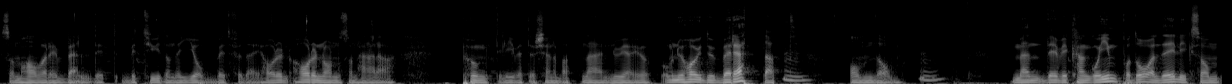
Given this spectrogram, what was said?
som har varit väldigt betydande jobbigt för dig? Har du, har du någon sån här punkt i livet där du känner att nej, nu är jag upp. Och nu har ju du berättat Mm. om dem. Mm. Men det vi kan gå in på då, det är liksom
